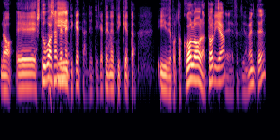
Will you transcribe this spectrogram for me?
No, eh, estuvo Cosas aquí. en etiqueta, de etiqueta. en etiqueta. Y de protocolo, oratoria. Eh, efectivamente.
